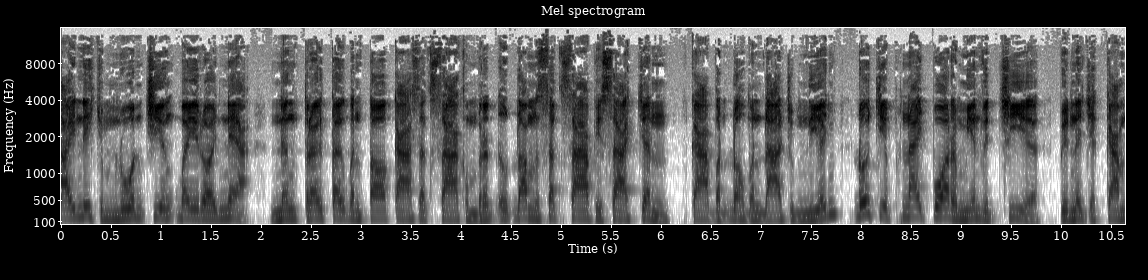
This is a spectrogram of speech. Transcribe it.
ល័យនេះចំនួនជាង300នាក់នឹងត្រូវទៅបន្តការសិក្សាកម្រិតឧត្តមសិក្សាភាសាចិនការបណ្ដុះបណ្ដាលជំនាញដូចជាផ្នែកព័ត៌មានវិទ្យាពាណិជ្ជកម្ម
